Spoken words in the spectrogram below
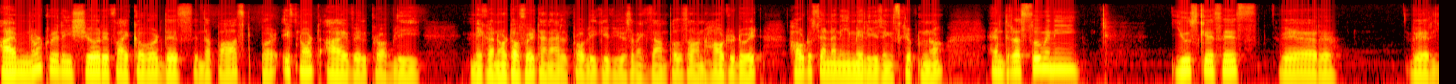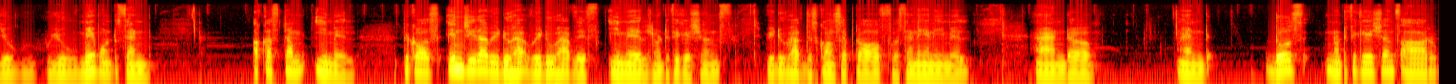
I'm not really sure if I covered this in the past, but if not, I will probably make a note of it and I'll probably give you some examples on how to do it, how to send an email using ScriptRunner. And there are so many use cases where where you you may want to send a custom email because in Jira we do have we do have this email notifications. We do have this concept of sending an email, and uh, and those notifications are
